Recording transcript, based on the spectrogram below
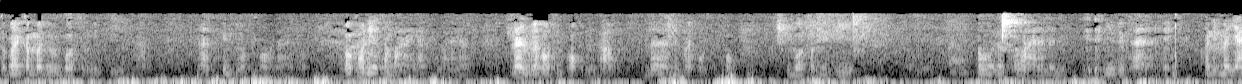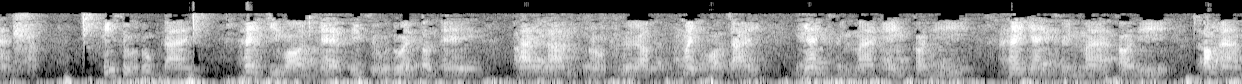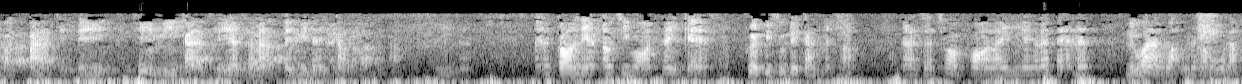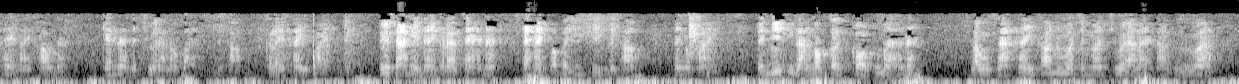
ต่อไปกลับมาดูโบสถวิธีครับอาจขึ้นหัวข้อได้ครับเพราะข้อนี้สบายแล้วสบายแล้วหน้าหนึ่งร้อยหกสิบหกนะครับ หน้าหนึ่งร้อยหกสิบหกโบสถวิธีโอ้เริ่มสบายแล้วนั่นยี่สิบห้าข้อนี้ไม่ยากนะครับพิสูรูปใดให้จีวรแก่พิสูด้วยตนเองภายหลังโกรธเคืองไม่พอใจแย่งคืนมาเองก็ดี ให้แย่งคืนมาก็ดี ต้องอาบัตปาจิตตีที่มีการเสียสละเป็นวินัยเก่านี่นะก็เนี่ยเอาจีวรให้แก่เพื่อพิสูจน์ด้วยกันนะครับ อาจจะชอบพออะไรยังไงก็แล้วแต่นะหรือว่าหวังนะครับโอ้เราให้อะไรเขานะแกน่าจะช่วยเราบ้างนะครับ ก็เลยให้ไป ด้วยสาเหตุไหนก็แล้วแต่นะแต่ให้เขาไปจริงๆนะครับให้เขาไป แต่นี้ทีหลังก็เกิดโกรธขึ้นมานะ เราสาให้เขานึกว่าจะมาช่วยอะไรเราหรือว่า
